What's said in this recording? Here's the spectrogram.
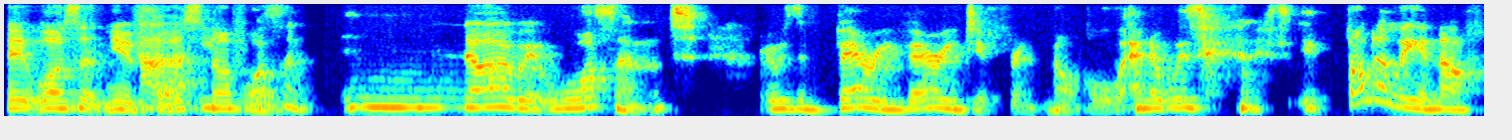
It wasn't your uh, first uh, novel. It wasn't. No, it wasn't. It was a very, very different novel, and it was. It, funnily enough,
